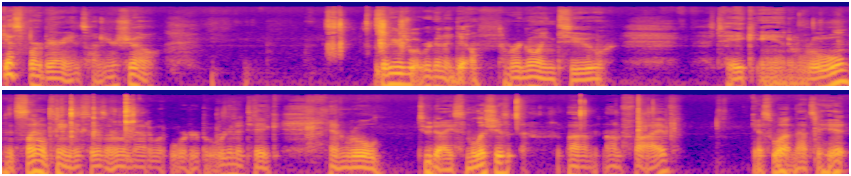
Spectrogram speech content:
guest barbarians on your show. So here's what we're going to do. We're going to take and roll. It's simultaneous, it doesn't really matter what order, but we're going to take and roll two dice. Malicious um, on five. Guess what? That's a hit.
